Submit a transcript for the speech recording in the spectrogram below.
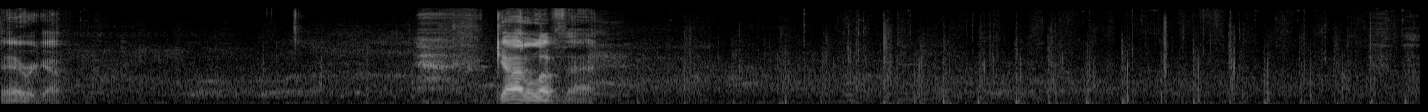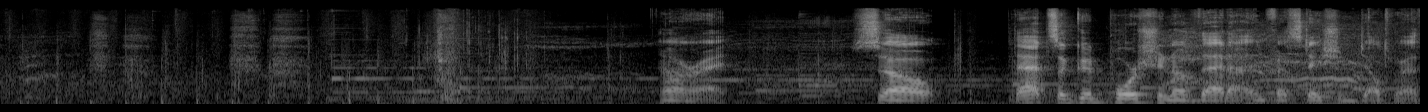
There we go. Gotta love that. Alright. So, that's a good portion of that uh, infestation dealt with.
